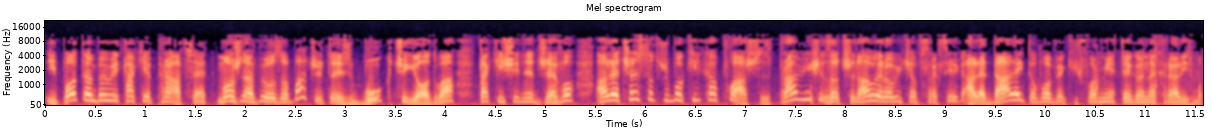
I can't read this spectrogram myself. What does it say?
i potem były takie prace. Można było zobaczyć, to jest bóg czy jodła, takie czy inne drzewo, ale często to już było kilka płaszcz. Prawie się zaczynały robić abstrakcyjne, ale dalej to było w jakiejś formie tego anachrealizmu.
